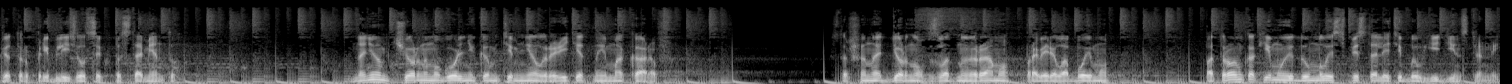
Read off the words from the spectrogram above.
Петр приблизился к постаменту. На нем черным угольником темнел раритетный Макаров — Старшина дернул взводную раму, проверил обойму. Патрон, как ему и думалось, в пистолете был единственный.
